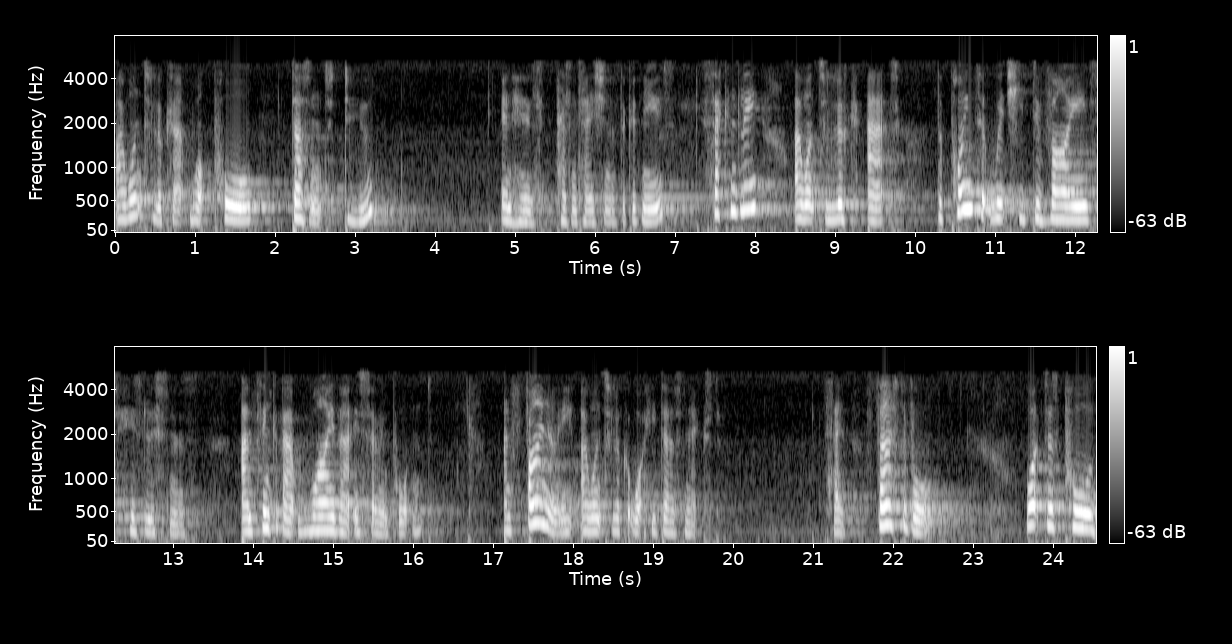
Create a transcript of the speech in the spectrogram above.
I want to look at what Paul doesn't do in his presentation of the good news. Secondly, I want to look at the point at which he divides his listeners, and think about why that is so important. And finally, I want to look at what he does next. So, first of all, what does Paul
